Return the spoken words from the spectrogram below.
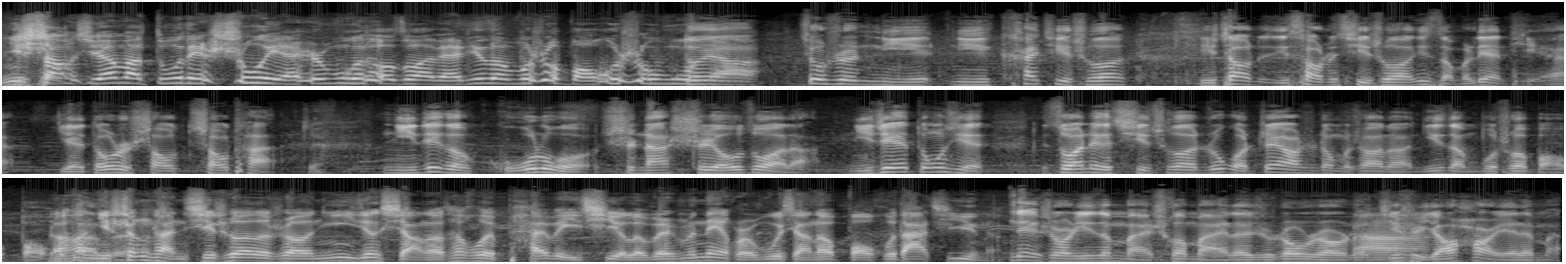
你上学嘛，读那书也是木头做的，你怎么不说保护树木呢？对呀、就是你你开汽车，你照着你造这汽车，你怎么炼铁，也都是烧烧炭。对，你这个轱辘是拿石油做的，你这些东西，你做完这个汽车，如果真要是这么说呢，你怎么不说保保护？然后你生产汽车的时候，你已经想到它会排尾气了，为什么那会儿不想到保护大气呢？那时候你怎么买车买的就肉肉的，啊即使摇号也得买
